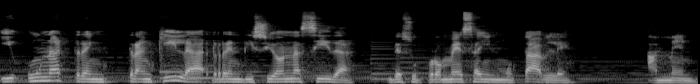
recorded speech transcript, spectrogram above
y una tranquila rendición nacida de su promesa inmutable. Amén.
